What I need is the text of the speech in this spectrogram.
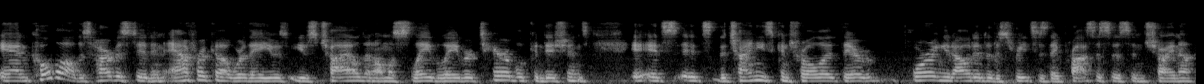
And cobalt is harvested in Africa where they use, use child and almost slave labor, terrible conditions. It, it's, it's the Chinese control it. They're pouring it out into the streets as they process this in China.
